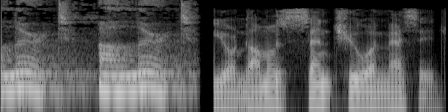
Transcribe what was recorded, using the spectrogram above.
Alert, alert. Your mama's sent you a message.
